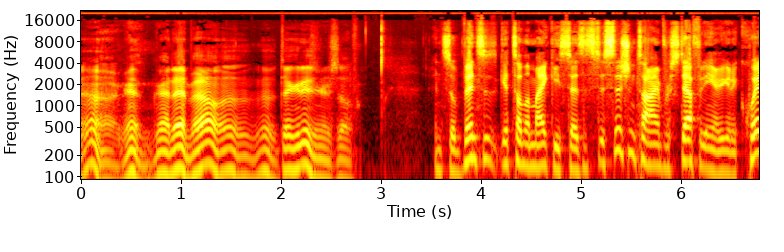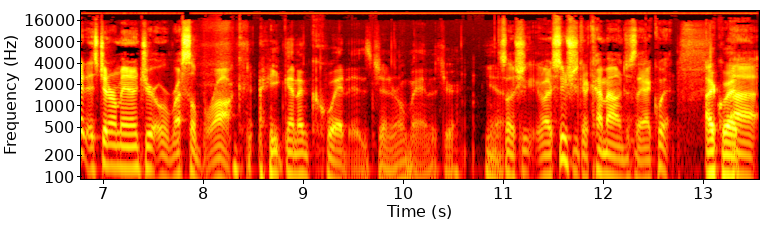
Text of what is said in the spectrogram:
Oh, goddamn, pal, take it easy on yourself. And so Vince gets on the mic. He says, "It's decision time for Stephanie. Are you going to quit as general manager or wrestle Brock?" Are you gonna quit as general manager? Yeah, so she, I assume she's going to come out and just say, "I quit." I quit. Uh,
